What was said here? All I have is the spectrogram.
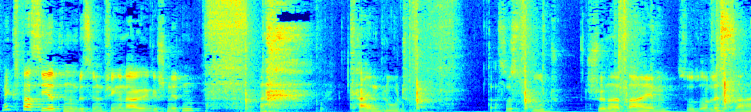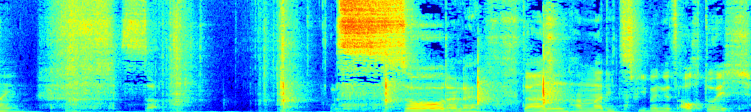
Nichts passiert, nur ein bisschen Fingernagel geschnitten. Kein Blut. Das ist gut. Schöner Reim, so soll es sein. So. So, dann haben wir die Zwiebeln jetzt auch durch.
